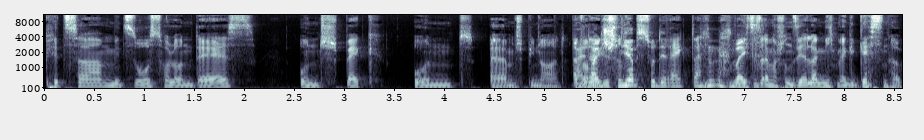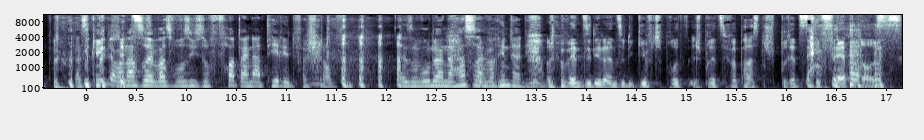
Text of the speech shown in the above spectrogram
Pizza mit Sauce Hollandaise und Speck und ähm, Spinat. Weil Einfach dann weil, ich schon, stirbst du direkt. Dann, weil ich das einfach schon sehr lange nicht mehr gegessen habe. das klingt aber nach so etwas, wo sich sofort deine Arterien verstopfen. Also wo du dann hast du es einfach hinter dir. Und wenn sie dir dann so die Giftspritze verpasst, spritzt du Fett raus.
